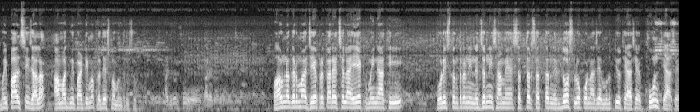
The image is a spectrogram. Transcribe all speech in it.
મહિપાલસિંહ ઝાલા, આમ આદમી પાર્ટીમાં પ્રદેશમાં મંત્રી છું. ભાવનગરમાં જે પ્રકારે છેલ્લા એક મહિનાથી પોલીસ તંત્રની નજરની સામે સત્તર સત્તર નિર્દોષ લોકોના જે મૃત્યુ થયા છે, ખૂન થયા છે,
